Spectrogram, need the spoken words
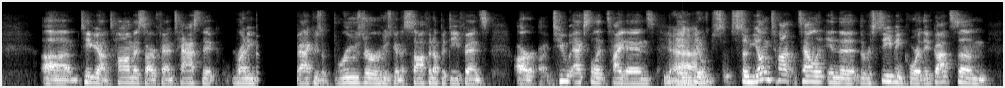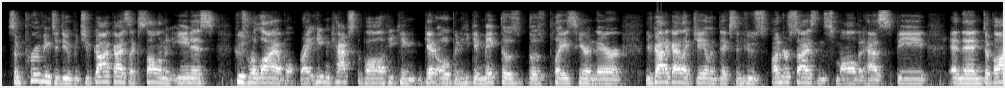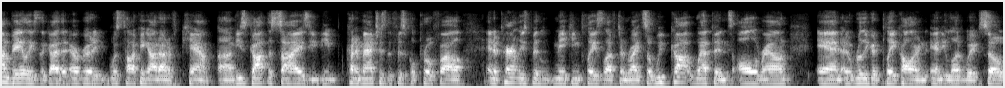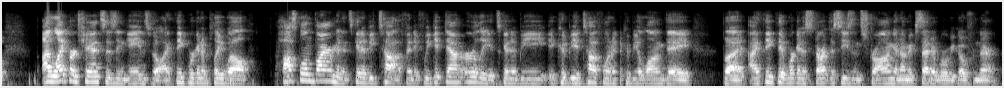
um, Tavion Thomas, our fantastic running back, who's a bruiser, who's going to soften up a defense. Our, our, two excellent tight ends, yeah. and you know some, young ta- talent in the the receiving corps. They've got some some proving to do, but you've got guys like Solomon Enis who's reliable, right? He can catch the ball, he can get open, he can make those those plays here and there. You've got a guy like Jaylen Dixon who's undersized and small but has speed, and then Devaughn Vele is the guy that everybody was talking out out of camp. Um, he's got the size, he, he kind of matches the physical profile, and apparently he's been making plays left and right. So we've got weapons all around, and a really good play caller in Andy Ludwig. So. I like our chances in Gainesville. I think we're going to play well hostile environment, it's going to be tough. And if we get down early, it's going to be it could be a tough one. It could be a long day. But I think that we're going to start the season strong, and I'm excited where we go from there.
